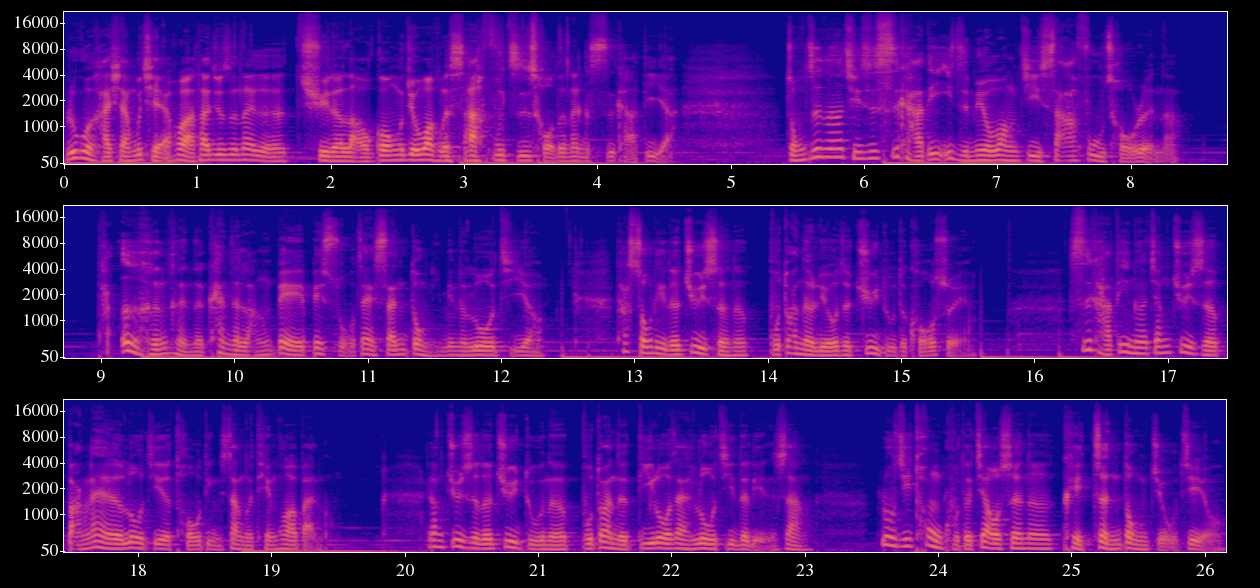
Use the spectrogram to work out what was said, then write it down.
如果还想不起来的话，他就是那个娶了老公就忘了杀父之仇的那个斯卡蒂啊。总之呢，其实斯卡蒂一直没有忘记杀父仇人啊。他恶狠狠地看着狼狈被锁在山洞里面的洛基啊，他手里的巨蛇呢，不断的流着剧毒的口水啊。斯卡蒂呢，将巨蛇绑在了洛基的头顶上的天花板哦，让巨蛇的剧毒呢，不断的滴落在洛基的脸上。洛基痛苦的叫声呢，可以震动九界哦。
